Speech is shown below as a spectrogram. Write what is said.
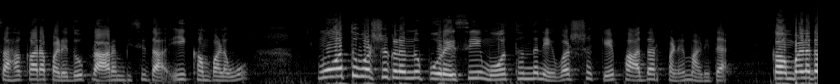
ಸಹಕಾರ ಪಡೆದು ಪ್ರಾರಂಭಿಸಿದ ಈ ಕಂಬಳವು ಮೂವತ್ತು ವರ್ಷಗಳನ್ನು ಪೂರೈಸಿ ಮೂವತ್ತೊಂದನೇ ವರ್ಷಕ್ಕೆ ಪಾದಾರ್ಪಣೆ ಮಾಡಿದೆ. ಕಂಬಳದ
